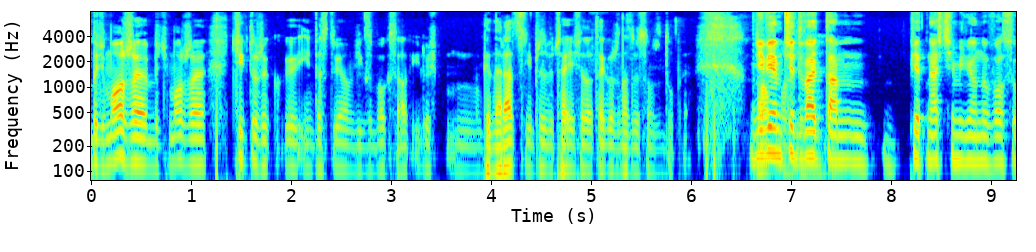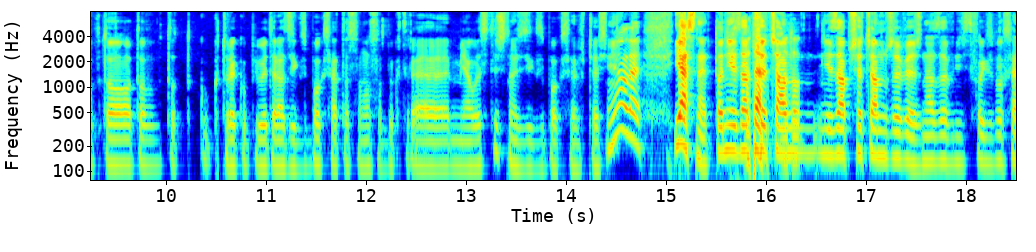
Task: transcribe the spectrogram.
być może, być może ci, którzy inwestują w Xboxa od iluś generacji, przyzwyczaili się do tego, że nazwy są z dupy. Nie To wiem, czy dwa, tam 15 milionów osób, to, to, to, które kupiły teraz Xboxa, to są osoby, które miały styczność z Xboxem wcześniej, ale jasne, to nie tak, zaprzeczam, no to- nie zaprzeczam, że wiesz, nazewnictwo Xboxa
